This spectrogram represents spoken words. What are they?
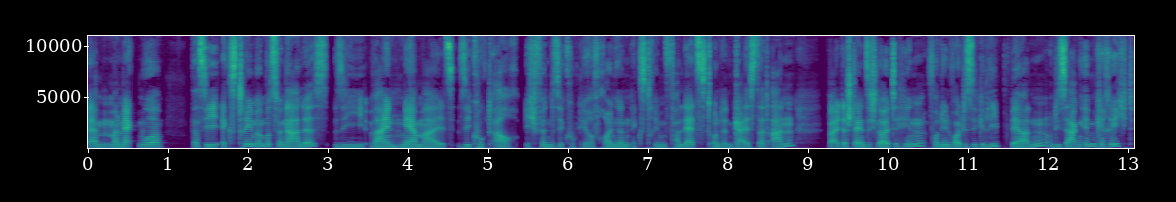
Ähm, man merkt nur, dass sie extrem emotional ist. Sie weint mhm. mehrmals. Sie guckt auch, ich finde, sie guckt ihre Freundin extrem verletzt und entgeistert an, weil da stellen sich Leute hin, von denen wollte sie geliebt werden und die sagen im Gericht,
